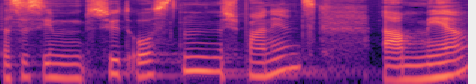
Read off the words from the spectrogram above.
Das ist im Südosten Spaniens, am Meer.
